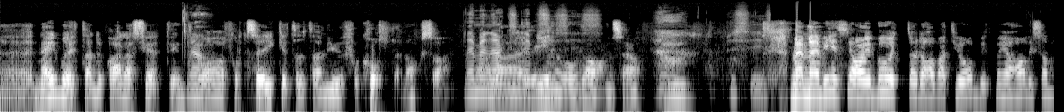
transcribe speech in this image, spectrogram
eh nedbrytande på alla sätt. Inte ja. bara för psyket utan ju för kroppen också. Nej, men alla inre organ. Så. Mm. Precis. Men, men visst, jag har ju bott och det har varit jobbigt men jag har liksom,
